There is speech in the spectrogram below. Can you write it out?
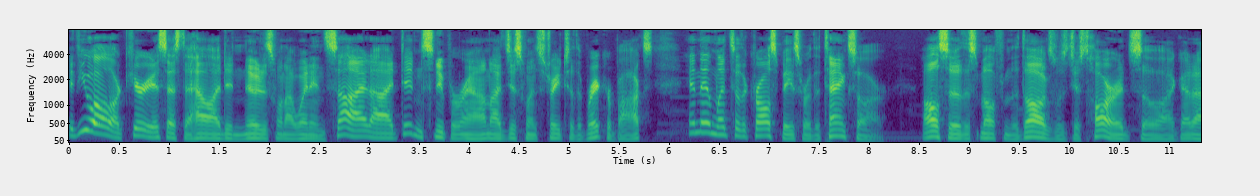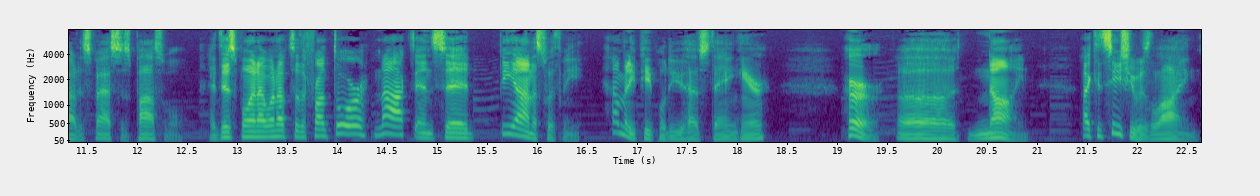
If you all are curious as to how I didn't notice when I went inside, I didn't snoop around, I just went straight to the breaker box and then went to the crawl space where the tanks are. Also, the smell from the dogs was just hard, so I got out as fast as possible. At this point, I went up to the front door, knocked, and said, Be honest with me. How many people do you have staying here? Her, uh, nine. I could see she was lying,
